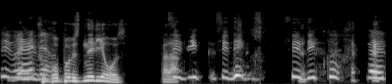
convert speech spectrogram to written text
c'est vrai. Je vous propose Nelly Rose. Voilà. C'est des, des, cours fun.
